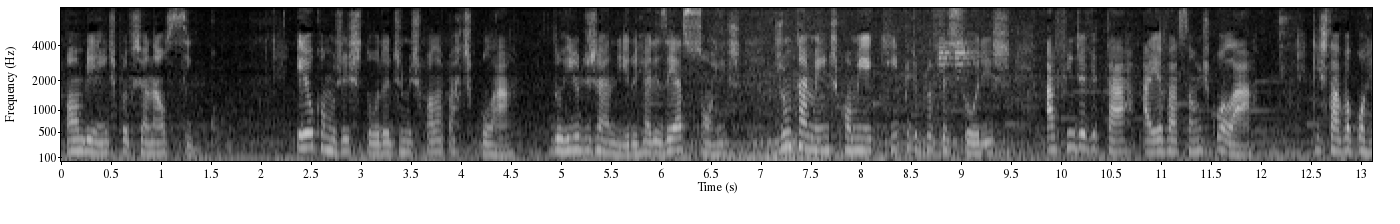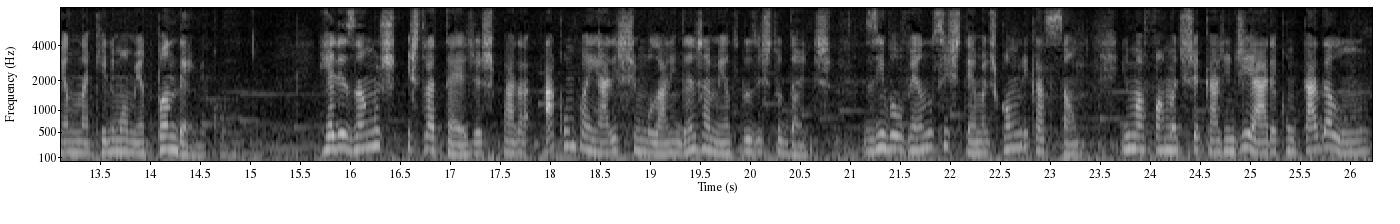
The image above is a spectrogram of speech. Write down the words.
ao Ambiente Profissional 5. Eu, como gestora de uma escola particular do Rio de Janeiro, realizei ações juntamente com minha equipe de professores a fim de evitar a evasão escolar que estava ocorrendo naquele momento pandêmico. Realizamos estratégias para acompanhar e estimular o engajamento dos estudantes, desenvolvendo um sistema de comunicação e uma forma de checagem diária com cada aluno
